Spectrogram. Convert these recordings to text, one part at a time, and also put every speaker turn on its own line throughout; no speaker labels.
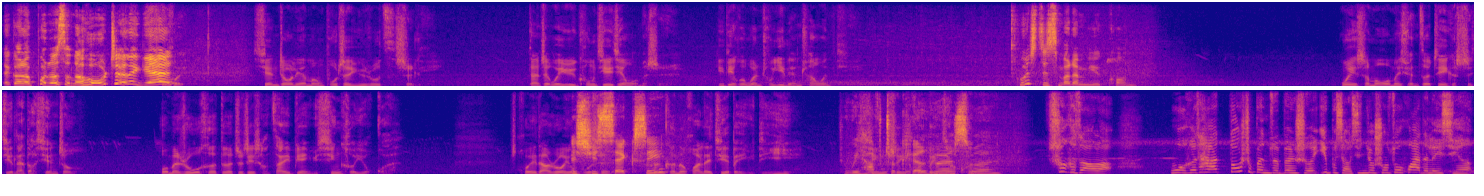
They're gonna put us in a hotel again.
不会，仙州联盟不至于如此失礼。但这位御空接见我们时，一定会问出一连串问题。
Who is this Madam Yukong？
为什么我们选择这个时机来到仙州？我们如何得知这场灾变与星河有关？回答若有不慎，很可能换来戒备与敌意，形势也会
更
加困难。
这可糟了！我和他都是笨嘴笨舌，一不小心就说错话的类型。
